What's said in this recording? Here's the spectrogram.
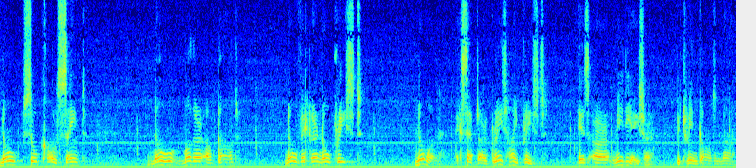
No so called saint, no mother of God, no vicar, no priest, no one except our great high priest is our mediator between God and man.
